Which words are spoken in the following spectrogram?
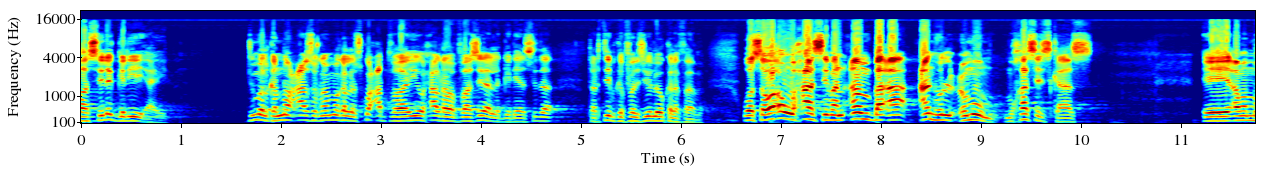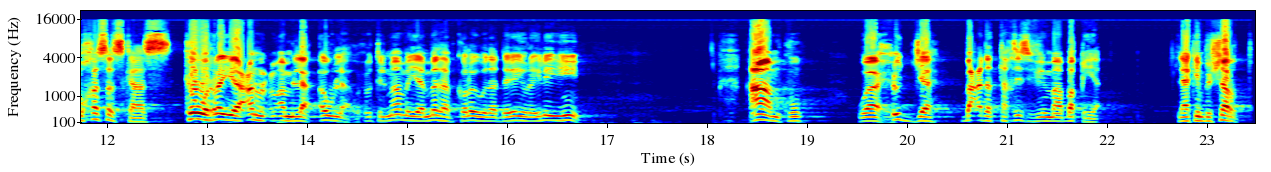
faasilo geliyay ahayd. Jumalka noocaasoo kale marka la isku waxaa la rabaa faasila la geliyaa sida tartiibka falsiyo loo kala fahmo. Wasawaan waxaa siman anba'a canhu lcumuum mukhasiskaas ama mukhasaskaas ka warranya canhu am la aw la. Wuxuu tilmaamayaa madhab kaleo wadaadaleeyun ay leeyihiin. Caamku waa xuja bacda takhsiisi fi ma baqiya laakiin bishard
